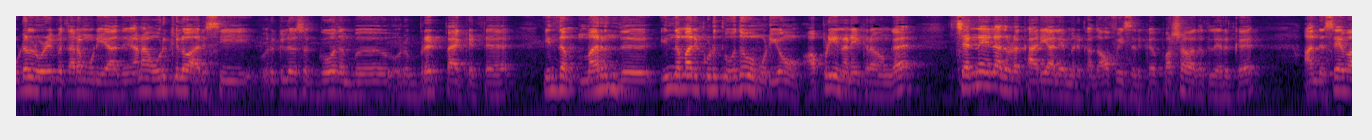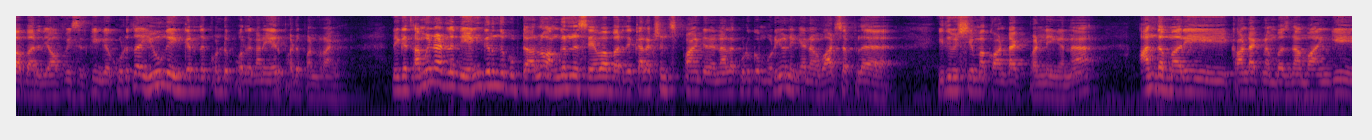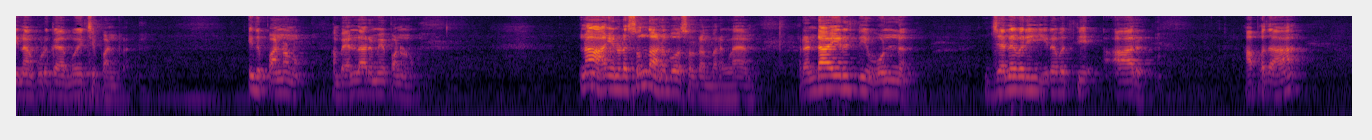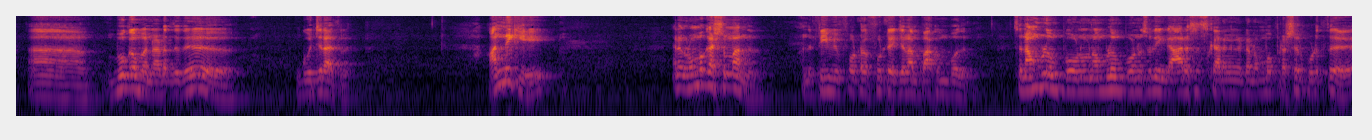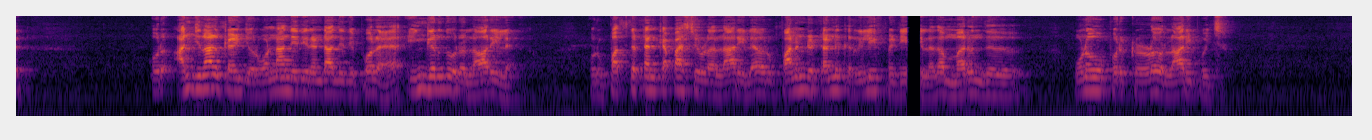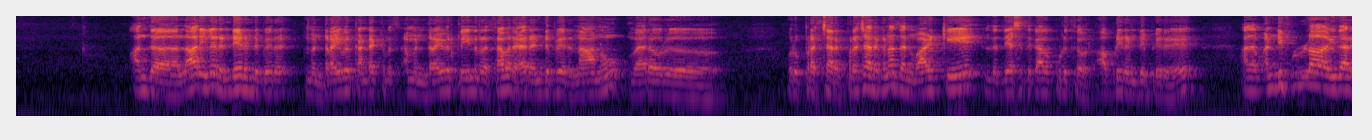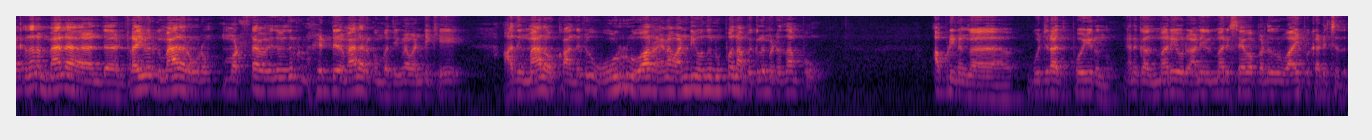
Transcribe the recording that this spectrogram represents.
உடல் உழைப்பு தர முடியாது ஆனால் ஒரு கிலோ அரிசி ஒரு கிலோ கோதம்பு ஒரு பிரெட் பேக்கெட்டு இந்த மருந்து இந்த மாதிரி கொடுத்து உதவ முடியும் அப்படின்னு நினைக்கிறவங்க சென்னையில் அதோட காரியாலயம் இருக்குது அந்த ஆஃபீஸ் இருக்குது பர்ஷவாகத்தில் இருக்குது அந்த சேவா பாரதி ஆஃபீஸ் இருக்குது இங்கே கொடுத்தா இவங்க இங்கேருந்து கொண்டு போகிறதுக்கான ஏற்பாடு பண்ணுறாங்க நீங்கள் தமிழ்நாட்டிலேருந்து எங்கேருந்து கூப்பிட்டாலும் அங்கேருந்து சேவா பாரதி கலெக்ஷன்ஸ் பாயிண்ட் என்னால் கொடுக்க முடியும். நீங்கள் நான் வாட்ஸ்அப்பில் இது விஷயமா காண்டாக்ட் பண்ணிங்கன்னா அந்த மாதிரி காண்டாக்ட் நம்பர்ஸ் நான் வாங்கி நான் கொடுக்க முயற்சி பண்ணுறேன் இது பண்ணணும். நம்ம எல்லாருமே பண்ணணும். நான் என்னோடய சொந்த அனுபவம் சொல்கிறேன் பாருங்களேன். ரெண்டாயிரத்தி ஒன்று ஜனவரி இருபத்தி ஆறு அப்போ தான் பூகம்பம் நடந்தது. குஜராத்தில் அன்னைக்கு எனக்கு ரொம்ப கஷ்டமாக இருந்தது. அந்த டிவி ஃபோட்டோ ஃபுட்டேஜ் எல்லாம் பார்க்கும்போது. ஸோ நம்மளும் போகணும் நம்மளும் போகணும் சொல்லி இங்கே ஆர்எஸ்எஸ்காரங்க கிட்ட ரொம்ப ப்ரெஷர் கொடுத்து ஒரு அஞ்சு நாள் கழிஞ்சு ஒரு ஒன்றாம் தேதி ரெண்டாம் தேதி போல் இங்கேருந்து ஒரு லாரியில் ஒரு பத்து டன் கெப்பாசிட்டி உள்ள லாரியில் ஒரு பன்னெண்டு டன்னுக்கு ரிலீஃப் மெட்டீரியல் அதாவது மருந்து உணவுப் பொருட்களோட ஒரு லாரி போயிடுச்சு. அந்த லாரியில் ரெண்டே ரெண்டு பேர் I mean driver conductor I mean driver கிளீனரை தவிர ரெண்டு பேர் நானும் வேற ஒரு ஒரு பிரச்சாரக் பிரச்சாரக்குன்னா தன் வாழ்க்கையே இந்த தேசத்துக்காக கொடுத்தவர். அப்படி ரெண்டு பேர். அந்த வண்டி ஃபுல்லாக இதாக இருக்கிறதுனால மேலே அந்த டிரைவருக்கு மேலே ஒரு மொட்டை இது இது இருக்கும் ஹெட்டு மேலே இருக்கும் பார்த்தீங்களா வண்டிக்கு? அதுக்கு மேலே உட்காந்துட்டு ஒரு வாரம் ஏன்னா வண்டி வந்து முப்பது நாற்பது கிலோமீட்டர் தான் போகும். அப்படி நாங்கள் குஜராத் போயிருந்தோம். எனக்கு அது மாதிரி ஒரு அணில் மாதிரி சேவை பண்ணுறதுக்கு ஒரு வாய்ப்பு கிடைச்சிது.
